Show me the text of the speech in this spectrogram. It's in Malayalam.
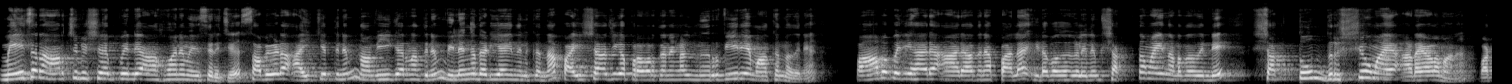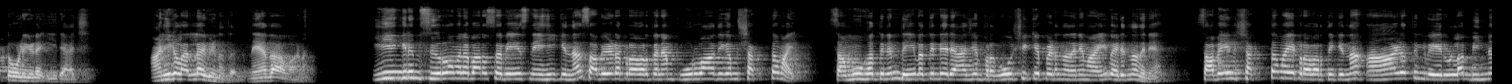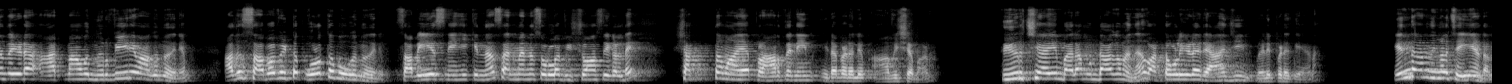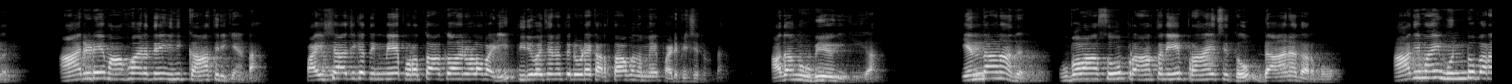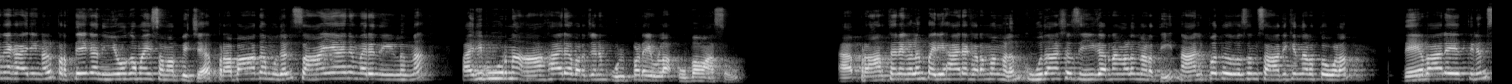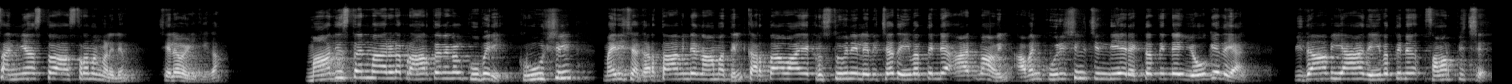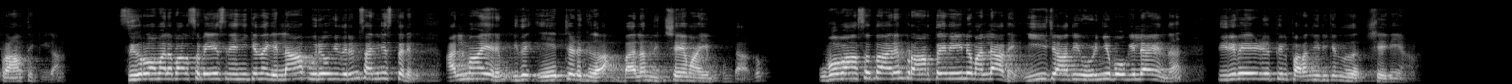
മേജർ ആർച്ച് ബിഷപ്പിന്റെ ആഹ്വാനം അനുസരിച്ച് സഭയുടെ ഐക്യത്തിനും നവീകരണത്തിനും വിലങ്ങുതടിയായി നിൽക്കുന്ന പൈശാചിക പ്രവർത്തനങ്ങൾ നിർവീര്യമാക്കുന്നതിന് പാപപരിഹാര ആരാധന പല ഇടവകകളിലും ശക്തമായി നടന്നതിന്റെ ശക്തവും ദൃശ്യവുമായ അടയാളമാണ് വട്ടോളിയുടെ ഈ രാജി. അണികളല്ല വീണത് നേതാവാണ്. ഇനിയെങ്കിലും സിറോ മലബാർ സഭയെ സ്നേഹിക്കുന്ന സഭയുടെ പ്രവർത്തനം പൂർവാധികം ശക്തമായി സമൂഹത്തിനും ദൈവത്തിന്റെ രാജ്യം പ്രഘോഷിക്കപ്പെടുന്നതിനുമായി വരുന്നതിന് സഭയിൽ ശക്തമായി പ്രവർത്തിക്കുന്ന ആഴത്തിൽ വേരുള്ള ഭിന്നതയുടെ ആത്മാവ് നിർവീര്യമാകുന്നതിനും അത് സഭ വിട്ട് പുറത്തു പോകുന്നതിനും സഭയെ സ്നേഹിക്കുന്ന സന്മനസ്സുള്ള വിശ്വാസികളുടെ ശക്തമായ പ്രാർത്ഥനയും ഇടപെടലും ആവശ്യമാണ്. തീർച്ചയായും ബലമുണ്ടാകുമെന്ന് വട്ടോളിയുടെ രാജിയിൽ വെളിപ്പെടുകയാണ്. എന്താണ് നിങ്ങൾ ചെയ്യേണ്ടത്? ആരുടെയും ആഹ്വാനത്തിന് ഇനി കാത്തിരിക്കേണ്ട. പൈശാചിക തിന്മയെ പുറത്താക്കുവാനുള്ള വഴി തിരുവചനത്തിലൂടെ കർത്താവ് നമ്മെ പഠിപ്പിച്ചിട്ടുണ്ട്. അതങ്ങ് ഉപയോഗിക്കുക. എന്താണ് അത് ഉപവാസവും പ്രാർത്ഥനയും പ്രായച്ചിത്തവും ദാനധർമ്മവും. ആദ്യമായി മുൻപ് പറഞ്ഞ കാര്യങ്ങൾ പ്രത്യേക നിയോഗമായി സമർപ്പിച്ച് പ്രഭാതം മുതൽ സായാഹ്നം വരെ നീളുന്ന പരിപൂർണ ആഹാരവർജനം ഉൾപ്പെടെയുള്ള ഉപവാസവും പ്രാർത്ഥനകളും പരിഹാര കർമ്മങ്ങളും കൂതാശ സ്വീകരണങ്ങളും നടത്തി നാൽപ്പത് ദിവസം സാധിക്കുന്നിടത്തോളം ദേവാലയത്തിലും സന്യാസ്ത ആശ്രമങ്ങളിലും ചെലവഴിക്കുക. മാധ്യസ്ഥന്മാരുടെ പ്രാർത്ഥനകൾക്കുപരി ക്രൂശിൽ മരിച്ച കർത്താവിന്റെ നാമത്തിൽ കർത്താവായ ക്രിസ്തുവിന് ലഭിച്ച ദൈവത്തിന്റെ ആത്മാവിൽ അവൻ കുരിശിൽ ചിന്തിയ രക്തത്തിന്റെ യോഗ്യതയാൽ പിതാവിയായ ദൈവത്തിന് സമർപ്പിച്ച് പ്രാർത്ഥിക്കുക. സീറോ മലബാർ സഭയെ സ്നേഹിക്കുന്ന എല്ലാ പുരോഹിതരും സന്യസ്തരും അൽമായരും ഇത് ഏറ്റെടുക്കുക ബലം നിശ്ചയമായും ഉണ്ടാകും. ഉപവാസത്താലും പ്രാർത്ഥനയിലുമല്ലാതെ ഈ ജാതി ഒഴിഞ്ഞു പോകില്ല എന്ന് തിരുവേഴുത്തിൽ പറഞ്ഞിരിക്കുന്നത് ശരിയാണ്.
